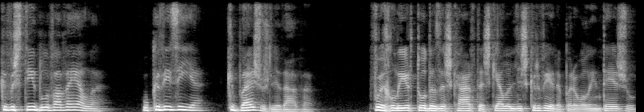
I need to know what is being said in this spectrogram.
Que vestido levava ela? O que dizia? Que beijos lhe dava? Foi reler todas as cartas que ela lhe escrevera para o Alentejo,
